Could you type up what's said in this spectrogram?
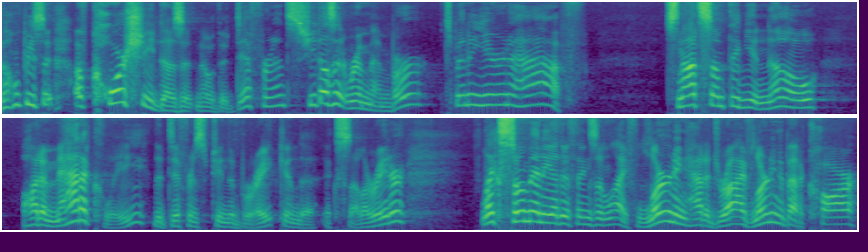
Don't be so. Of course, she doesn't know the difference. She doesn't remember. It's been a year and a half. It's not something you know automatically, the difference between the brake and the accelerator. Like so many other things in life, learning how to drive, learning about a car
